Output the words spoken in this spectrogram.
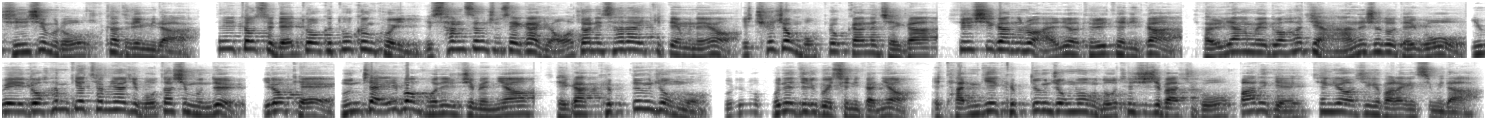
진심으로 축하드립니다. 스테이터스 네트워크 토큰 코인 이 상승 추세가 여전히 살아있기 때문에요. 이 최종 목표가는 제가 실시간으로 알려드릴 테니까 전량 매도하지 않으셔도 되고 이외에도 함께 참여하지 못하신 분들 이렇게 문자 1번 보내주시면요. 제가 급등 종목 무료로 보내드리고 있으니까요. 이 단기 급등 종목 놓치시지 마시고 빠르게 챙겨가시기 바라겠습니다.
